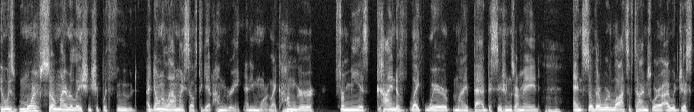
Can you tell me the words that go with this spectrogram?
It was more so my relationship with food. I don't allow myself to get hungry anymore. Like mm-hmm. hunger for me is kind of like where my bad decisions are made. Mm-hmm. And so there were lots of times where I would just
